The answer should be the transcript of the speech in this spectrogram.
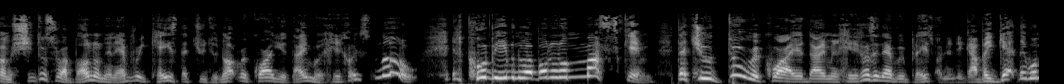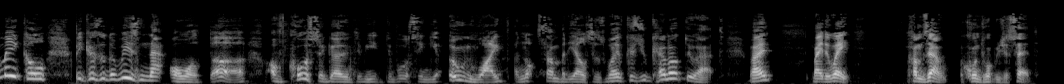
from Shittus Rabbanon in every case that you do not require Yadayim Rechichos? No. It could be even the Rabbanon or Maskim that you do require Yadayim Rechichos in every place. Only the Gabe get they were Makel because of the reason that, oh well, duh, of course you're going to be divorcing your own wife and not somebody else's wife because you cannot do that, right? By the way, comes out, according to what we just said,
